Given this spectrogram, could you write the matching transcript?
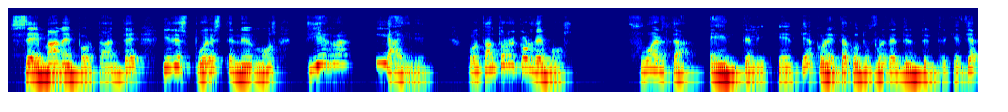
semana importante, y después tenemos tierra y aire. Por lo tanto, recordemos, fuerza e inteligencia, conecta con tu fuerza e inteligencia,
